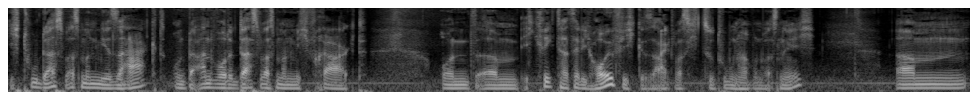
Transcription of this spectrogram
Ich tue das, was man mir sagt und beantworte das, was man mich fragt. Und ähm, ich kriege tatsächlich häufig gesagt, was ich zu tun habe und was nicht. Ähm,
